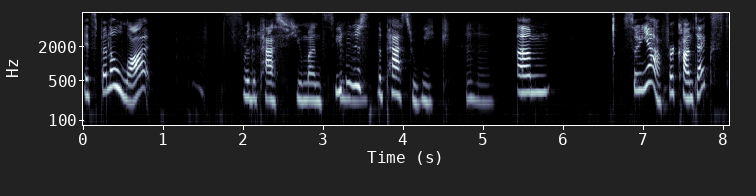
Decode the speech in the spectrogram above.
It's been a lot for the past few months, even Mhm. just the past week. Mhm. Um, so yeah, for context,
